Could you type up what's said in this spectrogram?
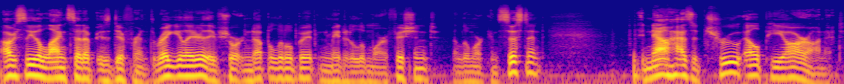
obviously the line setup is different. The regulator they've shortened up a little bit and made it a little more efficient, a little more consistent. It now has a true LPR on it.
